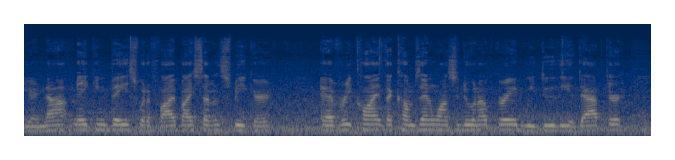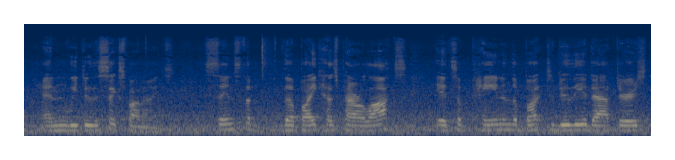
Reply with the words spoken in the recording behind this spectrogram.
You're not making bass with a 5x7 speaker. Every client that comes in wants to do an upgrade, we do the adapter and we do the 6x9s. Since the, the bike has power locks, it's a pain in the butt to do the adapters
